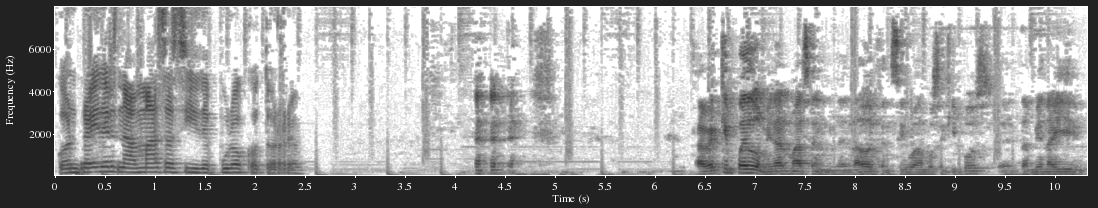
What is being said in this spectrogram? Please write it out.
con Raiders nada más así de puro cotorreo. a ver quién puede dominar más en el lado defensivo de ambos equipos. Eh, también hay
